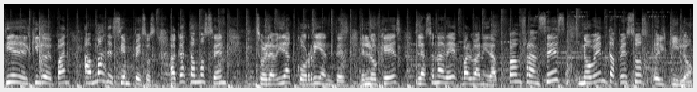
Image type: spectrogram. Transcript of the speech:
tienen el kilo de pan a más de 100 pesos. Acá estamos en sobre la avenida Corrientes, en lo que es la zona de Balvaneda. Pan francés, 90 pesos el kilo.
